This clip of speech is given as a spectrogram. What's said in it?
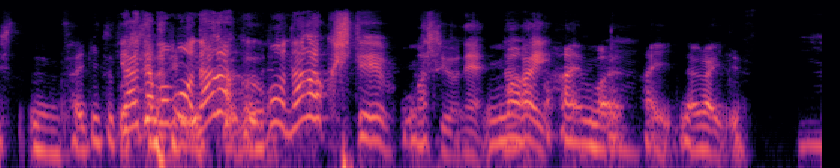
しうん、最近ちょっといや、でももう長く、もう長くしてますよね。まあ長い。はい、はい、長いです。うんうんう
